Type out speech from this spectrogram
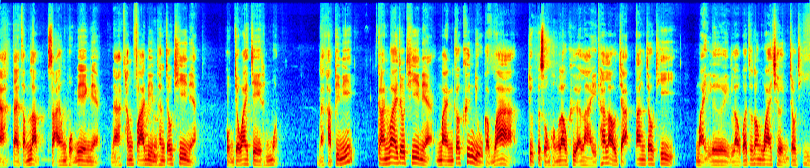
นะแต่สำหรับสายของผมเองเนี่ยนะทั้งฟ้าดินทั้งเจ้าที่เนี่ยผมจะไหว้เจทั้งหมดนะครับทีนี้การไหว้เจ้าที่เนี่ยมันก็ขึ้นอยู่กับว่า จุดประสงค์ของเราคืออะไร ถ้าเราจะตั้งเจ้าที่ใหม่เลย เราก็จะต้องไหว้เชิญเจ้าที่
